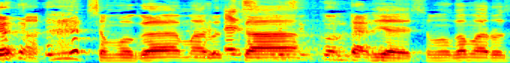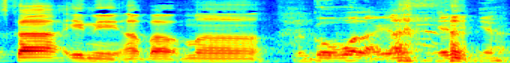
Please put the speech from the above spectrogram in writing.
semoga Maruska Explicit content. Iya, semoga Maruska ini apa me Legowo lah ya editnya.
